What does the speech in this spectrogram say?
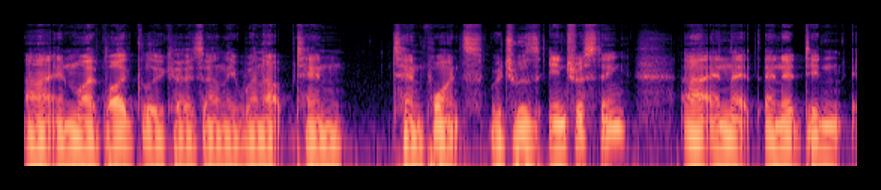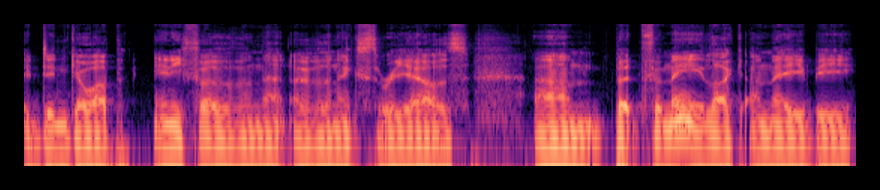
uh, and my blood glucose only went up 10 10 points, which was interesting, uh, and that and it didn't it didn't go up any further than that over the next three hours. Um, but for me, like I may be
